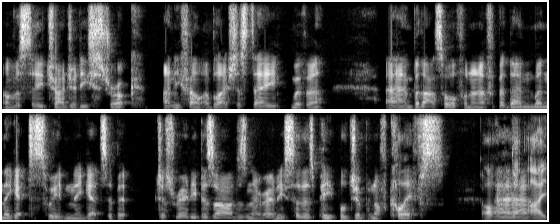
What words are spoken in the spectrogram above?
obviously tragedy struck, and he felt obliged to stay with her. Um, but that's awful enough. But then when they get to Sweden, it gets a bit just really bizarre, doesn't it? Really. So there's people jumping off cliffs. Oh, Uh, that, I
